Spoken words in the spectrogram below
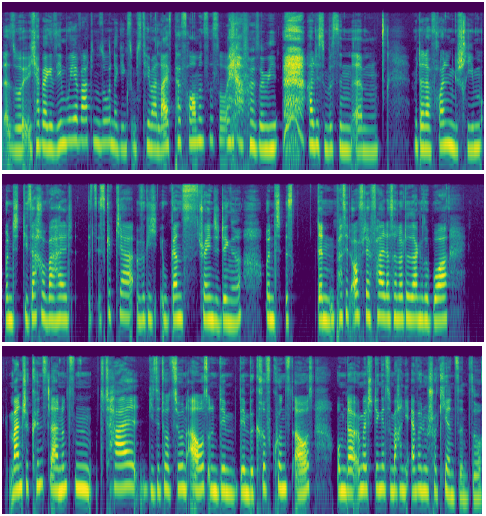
also ich habe ja gesehen, wo ihr wart und so, und da ging es ums Thema Live-Performances so. Ich habe also irgendwie, hatte ich so ein bisschen ähm, mit deiner Freundin geschrieben und die Sache war halt, es, es gibt ja wirklich ganz strange Dinge und es dann passiert oft der Fall, dass dann Leute sagen so, boah, manche Künstler nutzen total die Situation aus und den, den Begriff Kunst aus, um da irgendwelche Dinge zu machen, die einfach nur schockierend sind, so.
